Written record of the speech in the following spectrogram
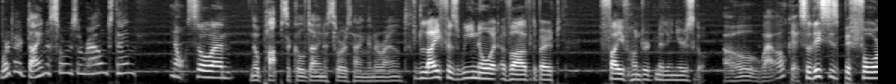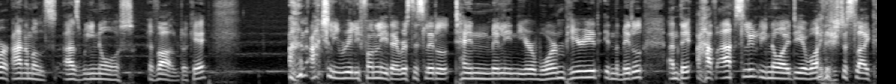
Were there dinosaurs around then? No, so um, No popsicle dinosaurs hanging around. life as we know it evolved about 500 million years ago. Oh wow. Okay. So this is before animals as we know it evolved, okay? And actually, really funnily, there was this little 10 million year warm period in the middle, and they have absolutely no idea why. There's just like,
